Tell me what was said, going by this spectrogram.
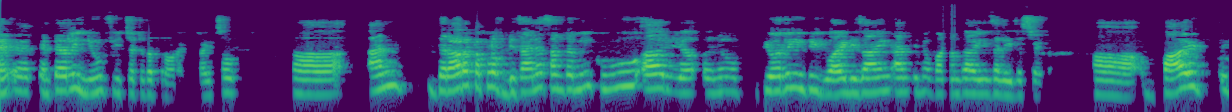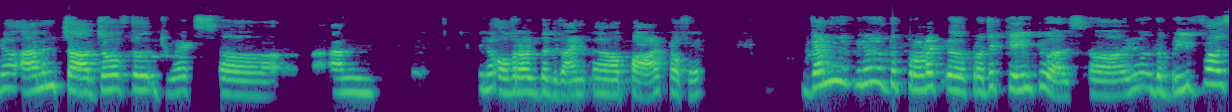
an entirely new feature to the product, right? So, uh, and there are a couple of designers under me who are, uh, you know, purely into UI design, and you know, one guy is an illustrator. Uh, but you know, I'm in charge of the UX uh, and you know, overall the design uh, part of it when you know the product uh, project came to us, uh, you know the brief was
